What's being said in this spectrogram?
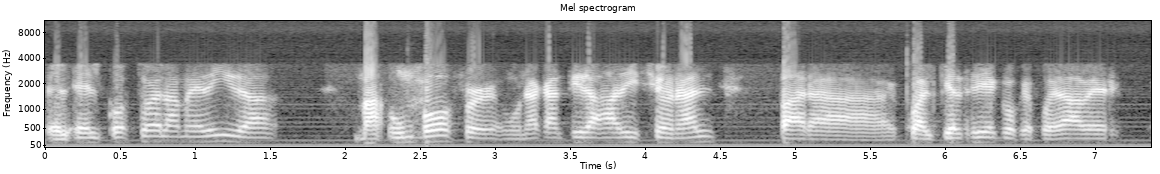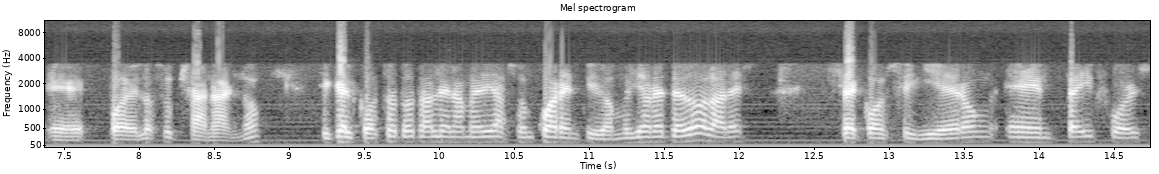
el, el costo de la medida más un buffer, una cantidad adicional para cualquier riesgo que pueda haber, eh, poderlo subsanar, ¿no? Así que el costo total de la medida son 42 millones de dólares. Se consiguieron en Payforce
